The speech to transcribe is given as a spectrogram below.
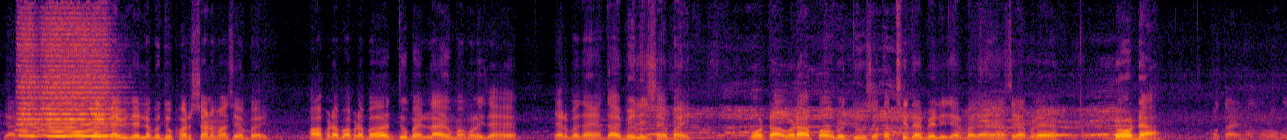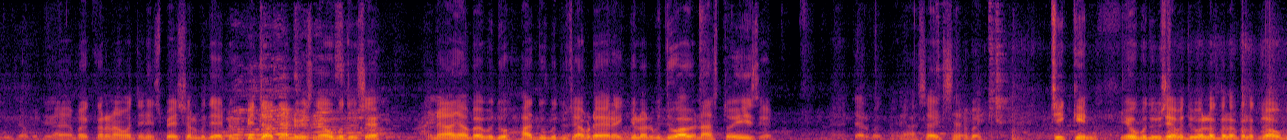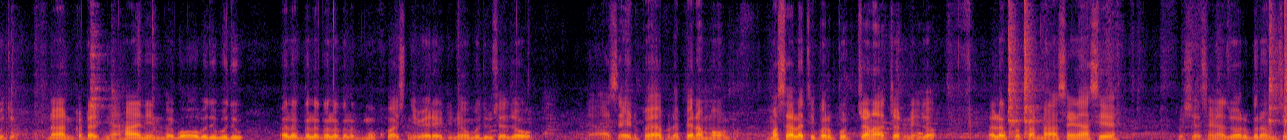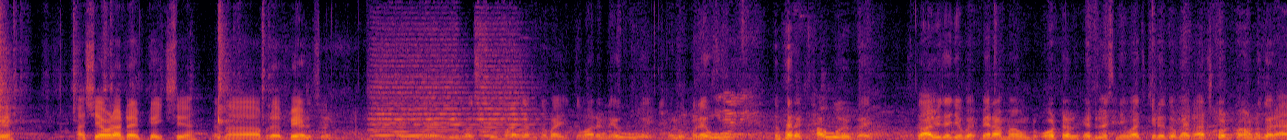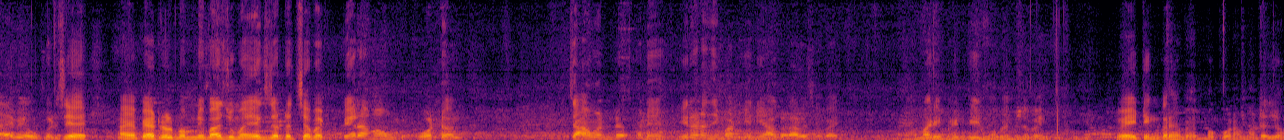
side આવી જાય એટલે બધું ફરસાણમાં છે ભાઈ. ફાફડા, બાફડા બધું ભાઈ લાઈવમાં મળી જાય. ત્યારબાદ અહીંયા દાબેલી છે ભાઈ. ગોટા, વડાપાવ બધું છે, કચ્છી દાબેલી. ત્યારબાદ અહીંયા છે આપણે ડોડા મકાઈના ઘણું બધું છે. પછી અહીંયા ભાઈ કર્ણાવતીની સ્પેશિયલ બધી આઈટમ પિઝા સેન્ડવિચ ને એવું બધું છે. અને અહીંયા ભાઈ બધું સાદું બધું છે. આપણે રેગ્યુલર બધું આવે, નાસ્તો એ છે. ત્યારબાદ ભાઈ આ સાઈડ છે ને ભાઈ. ચિકન, એવું બધું છે બધું, અલગ અલગ અલગ. જાવ બધું નાન, ખટાશ ને હાની ને ભાઈ, બહુ બધું બધું. અલગ અલગ અલગ અલગ, મુખવાસની વેરાયટી ને એવું બધું છે, જો. અને આ સાઈડ ભાઈ આપણે પેરામાઉન્ટ મસાલાથી ભરપૂર ચણા, ચટણી, જો. અલગ પ્રકારના આ છે, પછી આ જોર ગરમ છે, આ શેવડા ટાઈપ કંઈક છે, અને આપણે ભેળ છે. વસ્તુ મળે છે તો ભાઈ, તમારે લેવું હોય, ઓલું લેવું હું તમારે ખાવું હોય ભાઈ. તો આવી જાય ભાઈ પેરામાઉન્ટ હોટલ એડ્રેસની વાત કરીએ તો ભાઈ, રાજકોટ ભાવનગર હાઈવે ઉપર છે. અહીંયા પેટ્રોલ પંપની બાજુમાં એક્ઝેટ જ છે ભાઈ. પેરામાઉન્ટ હોટલ ચાવંડ અને હિરાણાની પાટીયાની આગળ આવે છે ભાઈ. અને અમારી ભાઈ ટીમ હવે છે ભાઈ. વેઇટિંગ કરે ભાઈ બપોરા માટે જો.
